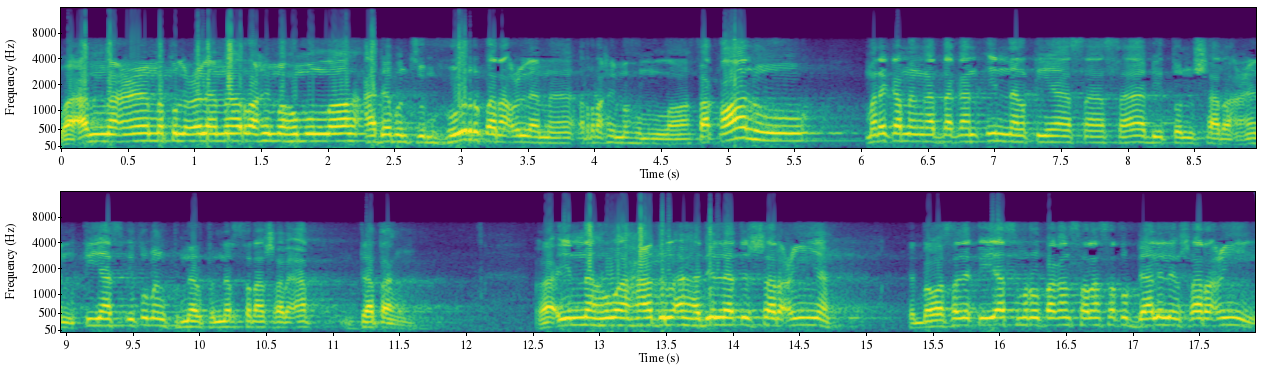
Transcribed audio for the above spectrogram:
Wa amma 'amatul ulama rahimahumullah adapun jumhur para ulama rahimahumullah faqalu mereka mengatakan innal qiyasa sabitun syar'an. Qiyas itu memang benar-benar secara syariat datang. Wa innahu ahadul ahadillati syar'iyyah. Dan bahwasanya qiyas merupakan salah satu dalil yang syar'i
